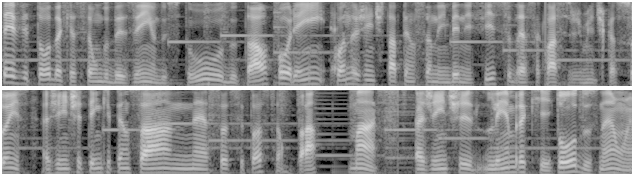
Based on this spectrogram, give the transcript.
teve toda a questão do desenho do estudo tal, porém, quando a gente está pensando em benefício dessa classe de medicações, a gente tem que pensar nessa situação, tá? Mas a gente lembra que todos, né, um,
